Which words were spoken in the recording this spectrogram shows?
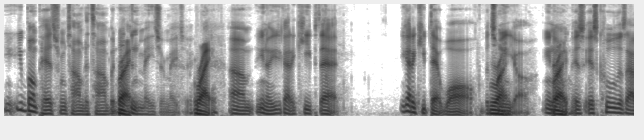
you, you bump heads from time to time, but Right. nothing major, major. Right. Um, you know, you got to keep that, you got to keep that wall between Right. y'all. You know, Right. as as cool as I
